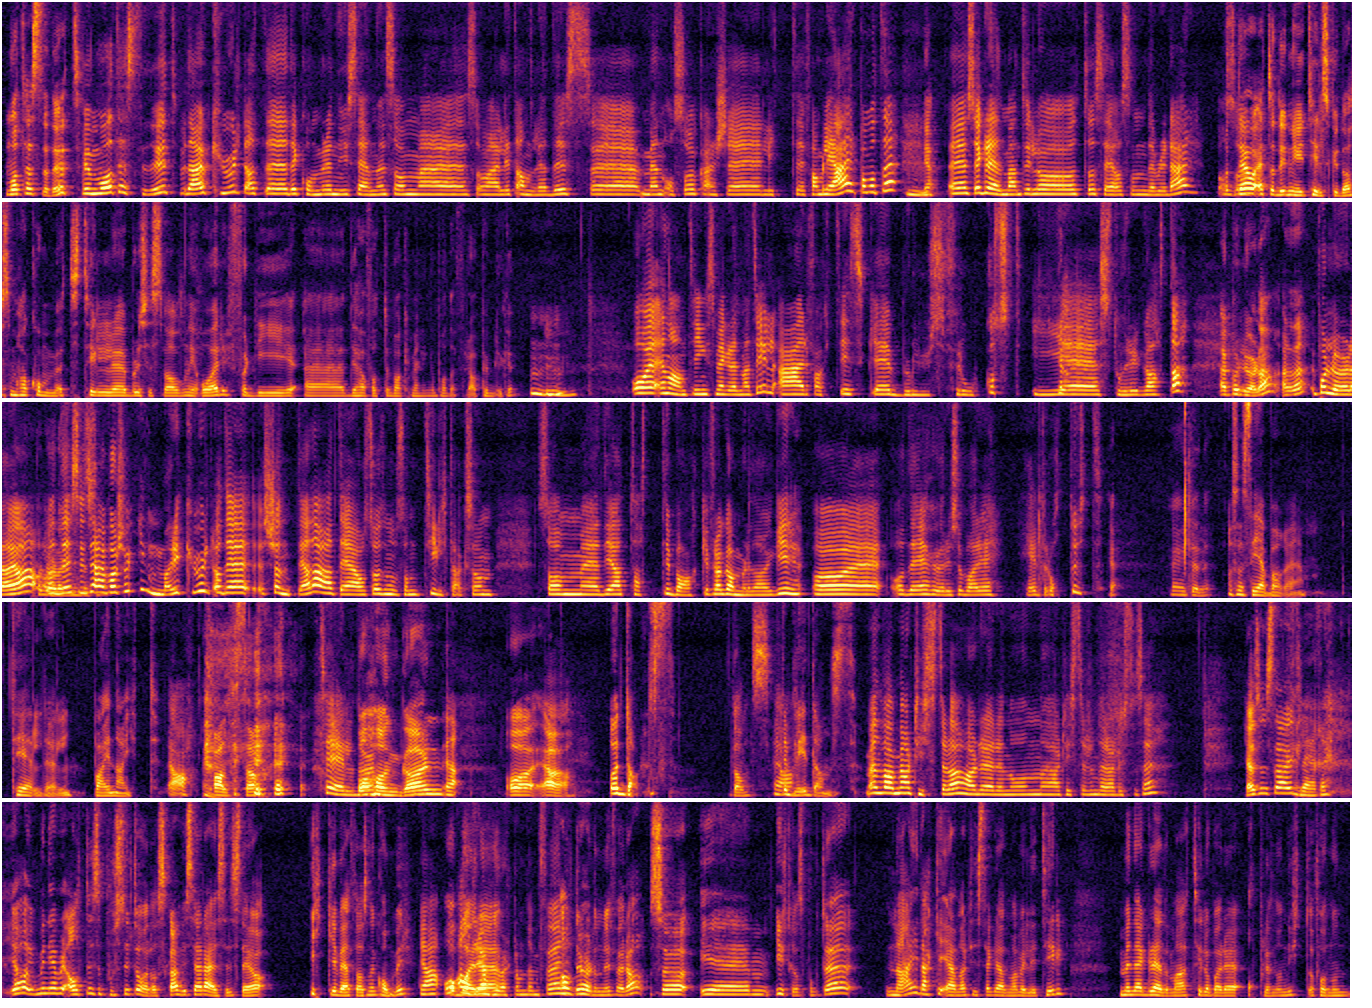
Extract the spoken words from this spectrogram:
Må teste det ut. vi må teste det ut. Det er jo kult at eh, det kommer en ny scene som, eh, som er litt annerledes, eh, men også kanskje litt familiær, på en måte. Ja. Eh, Så jeg gleder meg til å, til å se åssen det blir der. Også- det er jo et av de nye tilskuddene som har kommet til Bluesfestivalen i år, fordi eh, de har fått tilbakemeldinger på det fra publikum. Mhm. Og en annen ting som jeg gleder meg til, er faktisk eh, bluesfrokost i ja. Storgata. Er det på lørdag? Er det det? På lørdag, ja. På og det syns jeg var så innmari kult. Og det skjønte jeg, da, at det er også noe sånn tiltak som, som eh, de har tatt tilbake fra gamle dager. Og, eh, og det høres jo bare helt rått ut. Ja, Jeg er helt enig. Og så sier jeg bare Teledølen by night. Ja. Altså. Og hangaren. Ja. Og ja, ja. Og dans. Dans. Ja. Det blir dans. Men hva med artister, da? Har dere noen artister som dere har lyst til å se? Jeg synes det er Flere. Ja, men jeg blir alltid så positivt overraska hvis jeg reiser et sted og ikke vet hva som kommer. Ja, Og, Og aldri bare- har hørt om dem før. Aldri hørt om dem før ja. Så i, i utgangspunktet Nei, det er ikke én artist jeg gleder meg veldig til. Men jeg gleder meg til å bare oppleve noe nytt og få noen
